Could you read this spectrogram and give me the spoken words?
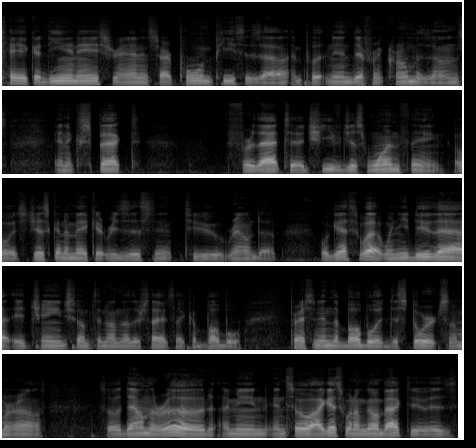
take a DNA strand and start pulling pieces out and putting in different chromosomes and expect for that to achieve just one thing. Oh, it's just going to make it resistant to Roundup. Well, guess what? When you do that, it changed something on the other side. It's like a bubble. Pressing in the bubble, it distorts somewhere else. So down the road, I mean, and so I guess what I'm going back to is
